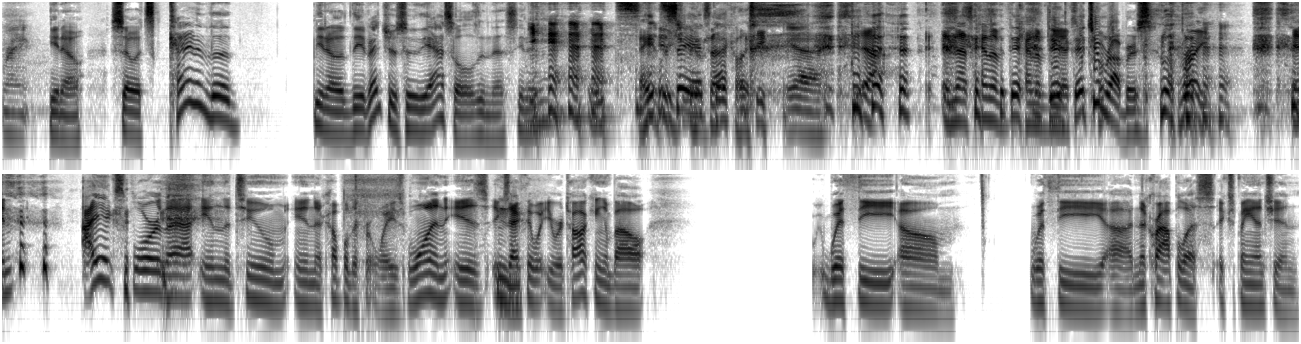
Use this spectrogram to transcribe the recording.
Right. You know, so it's kind of the, you know, the adventures of the assholes in this. You know, Yeah. It's, I hate to say it, but exactly. yeah. yeah, and that's kind of they're, kind of the they're, ex- they're tomb robbers. right. And I explore that in the tomb in a couple different ways. One is exactly what you were talking about with the um with the uh, necropolis expansion.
